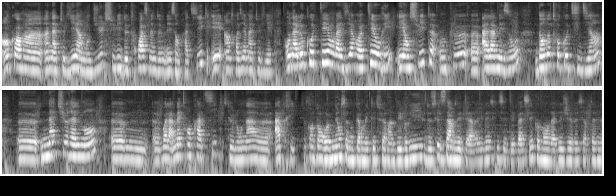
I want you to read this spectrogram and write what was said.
encore un, atelier, un module, suivi de trois semaines de mise en pratique et un troisième atelier. On a le côté, on va dire, théorie et ensuite, on peut, à la maison, dans notre quotidien, euh, naturellement euh, euh, voilà, mettre en pratique ce que l'on a appris. Quand on revenait, ça nous permettait de faire un débrief de ce qui nous était arrivé, ce qui s'était passé, comment on avait géré certaines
